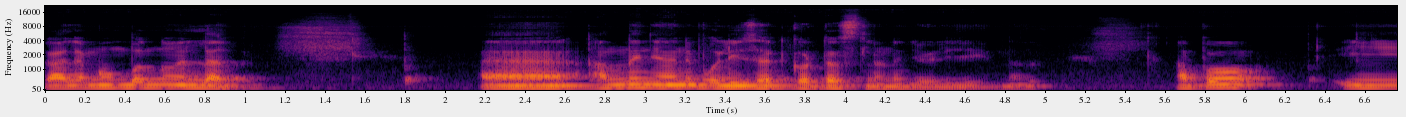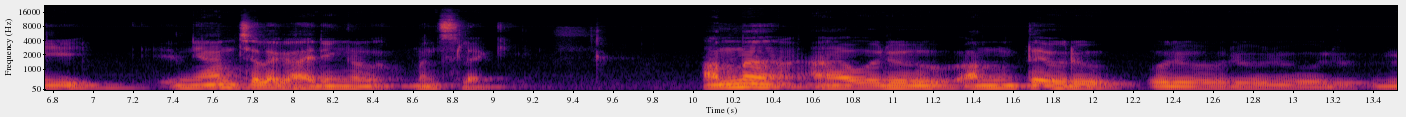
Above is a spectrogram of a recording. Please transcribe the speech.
കാലം മുമ്പൊന്നും അല്ല അത്. അന്ന് ഞാൻ പോലീസ് ഹെഡ് ക്വാർട്ടേഴ്സിലാണ് ജോലി ചെയ്യുന്നത്. അപ്പോൾ ഈ ഞാൻ ചില കാര്യങ്ങൾ മനസ്സിലാക്കി. അന്ന് ഒരു അന്നത്തെ ഒരു ഒരു ഒരു ഒരു ഒരു ഒരു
